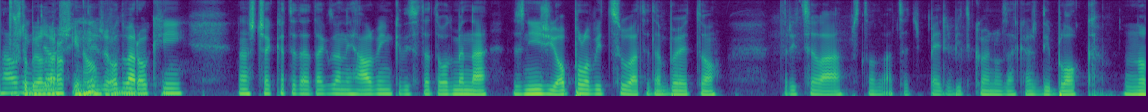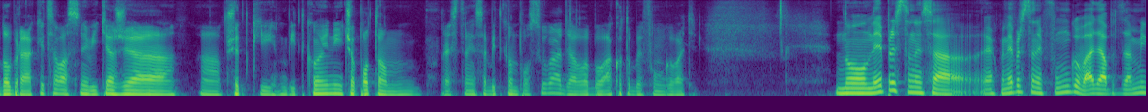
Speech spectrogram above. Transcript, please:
halving už to ďalší, roky, no. že o dva roky nás čaká teda tzv. halving, kedy sa táto odmena zníži o polovicu a teda bude to 3,125 bitcoinu za každý blok. No dobré, a keď sa vlastne vyťažia všetky bitcoiny, čo potom prestane sa bitcoin posúvať, alebo ako to bude fungovať? No neprestane sa, ako neprestane fungovať, ale teda my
